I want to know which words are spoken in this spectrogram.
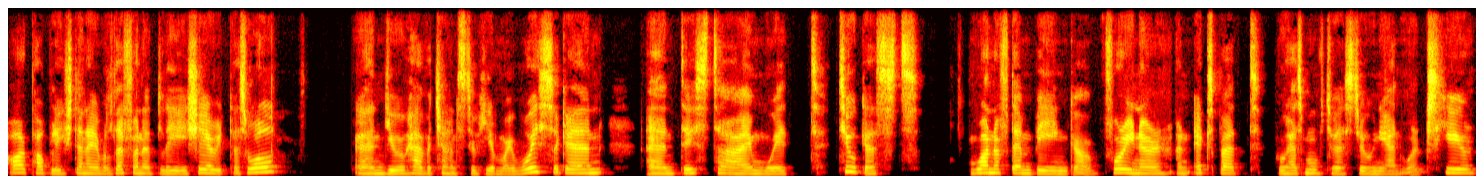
are published, then I will definitely share it as well. And you have a chance to hear my voice again, and this time with two guests. One of them being a foreigner, an expat who has moved to Estonia and works here,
